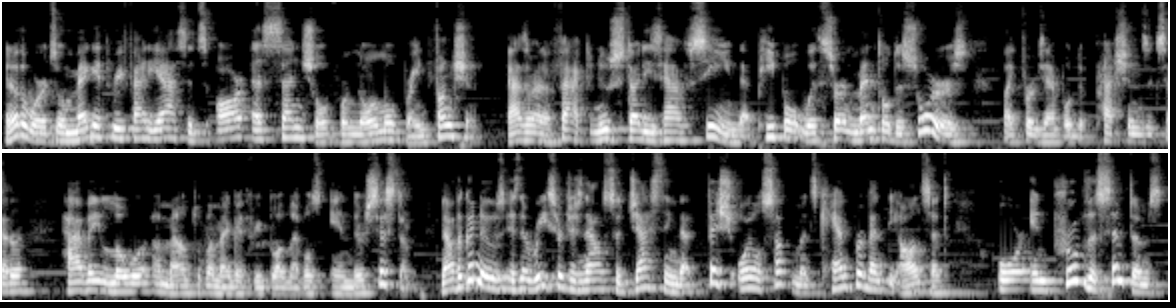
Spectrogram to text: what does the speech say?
In other words, omega 3 fatty acids are essential for normal brain function. As a matter of fact, new studies have seen that people with certain mental disorders, like for example depressions, etc., have a lower amount of omega 3 blood levels in their system. Now, the good news is that research is now suggesting that fish oil supplements can prevent the onset or improve the symptoms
